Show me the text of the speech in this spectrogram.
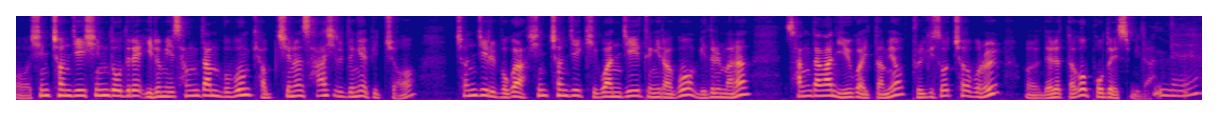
어, 신천지 신도들의 이름이 상당 부분 겹치는 사실 등에 비춰 천지일보가 신천지 기관지 등이라고 믿을 만한 상당한 이유가 있다며 불기소 처분을 어, 내렸다고 보도했습니다. 네.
